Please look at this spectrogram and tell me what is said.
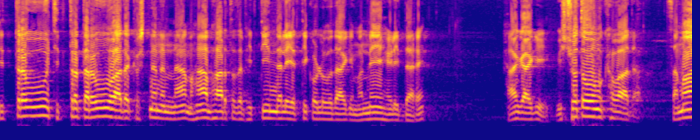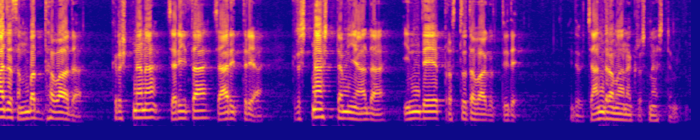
ಚಿತ್ರವೂ ಚಿತ್ರತರವೂ ಆದ ಕೃಷ್ಣನನ್ನ ಮಹಾಭಾರತದ ಭಿತ್ತಿಯಿಂದಲೇ ಎತ್ತಿಕೊಳ್ಳುವುದಾಗಿ ಮೊನ್ನೆ ಹೇಳಿದ್ದಾರೆ. ಹಾಗಾಗಿ ವಿಶ್ವತೋಮುಖವಾದ, ಸಮಾಜ ಸಂಬದ್ಧವಾದ ಕೃಷ್ಣನ ಚರಿತ, ಚಾರಿತ್ರ್ಯ ಕೃಷ್ಣಾಷ್ಟಮಿಯಾದ ಇಂದೇ ಪ್ರಸ್ತುತವಾಗುತ್ತಿದೆ. ಇದು ಚಾಂದ್ರಮಾನ ಕೃಷ್ಣಾಷ್ಟಮಿ.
